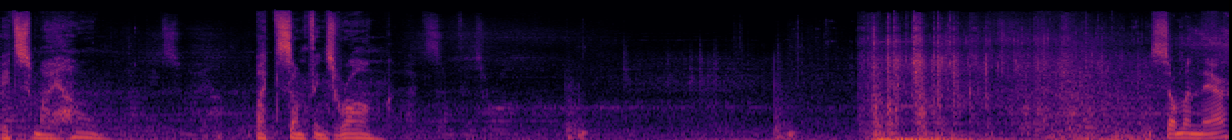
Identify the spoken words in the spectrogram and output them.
It's my home. But something's wrong. Someone there?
